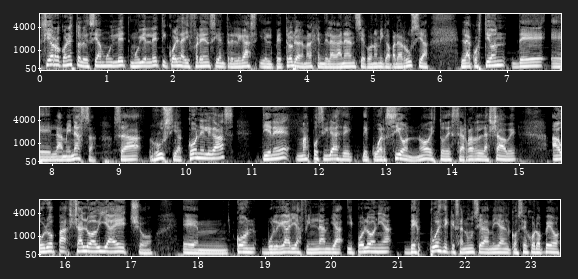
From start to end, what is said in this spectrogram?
Cierro con esto, lo decía muy, Let- muy bien Leti, ¿cuál es la diferencia entre el gas y el petróleo al margen de la ganancia económica para Rusia? La cuestión de eh, la amenaza, o sea, Rusia con el gas tiene más posibilidades de, de coerción, ¿no? Esto de cerrar la llave. A Europa ya lo había hecho em, con Bulgaria, Finlandia y Polonia. Después de que se anuncia la medida en el Consejo Europeo,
